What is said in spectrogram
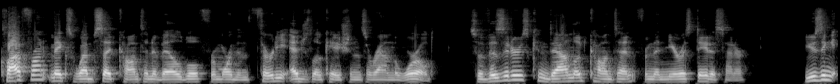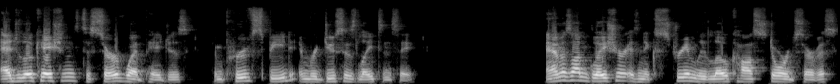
CloudFront makes website content available for more than 30 edge locations around the world, so visitors can download content from the nearest data center. Using edge locations to serve web pages improves speed and reduces latency. Amazon Glacier is an extremely low-cost storage service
